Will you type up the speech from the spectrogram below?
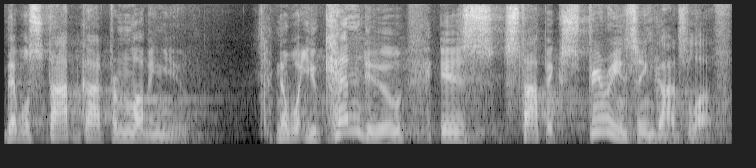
that will stop God from loving you. Now, what you can do is stop experiencing God's love.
